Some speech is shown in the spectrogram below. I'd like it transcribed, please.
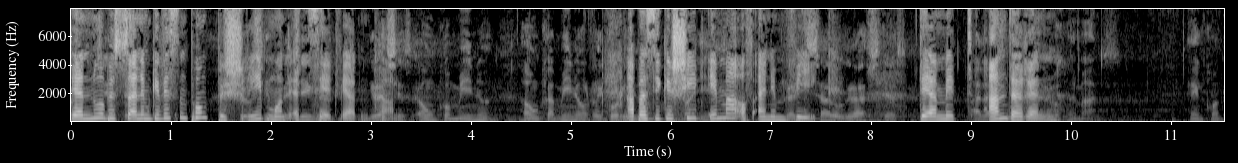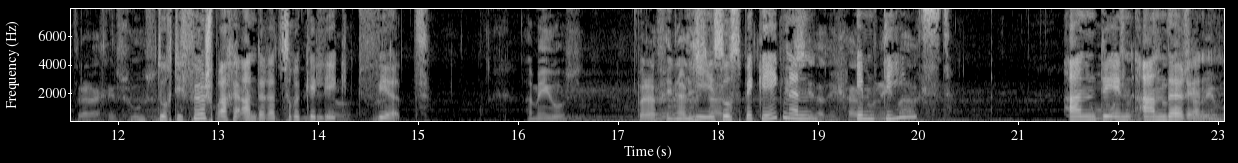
der nur bis zu einem gewissen Punkt beschrieben und erzählt werden kann. Aber sie geschieht immer auf einem Weg, der mit anderen durch die Fürsprache anderer zurückgelegt wird. Jesus begegnen im Dienst an den anderen.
